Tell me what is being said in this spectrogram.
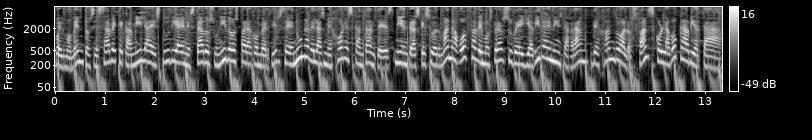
Por el momento se sabe que Camila estudia en Estados Unidos para convertirse en una de las mejores cantantes, mientras que su hermana goza de mostrar su bella vida en Instagram, dejando a los fans con la boca abierta.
